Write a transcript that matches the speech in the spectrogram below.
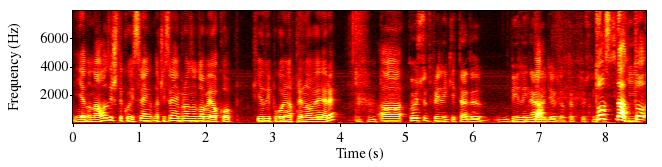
jedno nalazište koji srednje, znači srednje bronzno doba je oko 1000 godina pre nove ere, A, Koji su otprilike tada bili da. narodi, da. tako to su to, Da, to,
